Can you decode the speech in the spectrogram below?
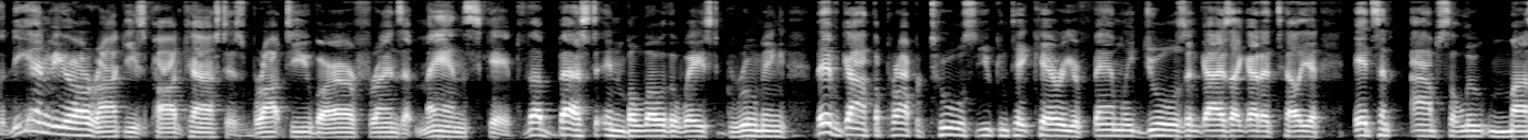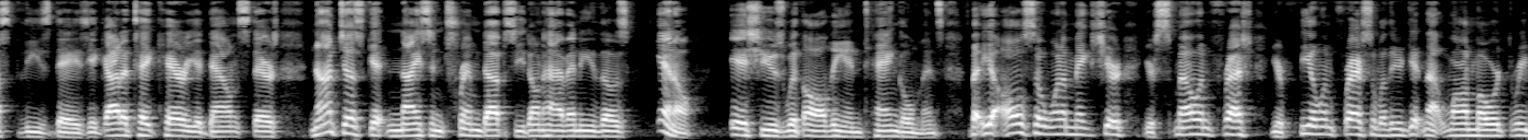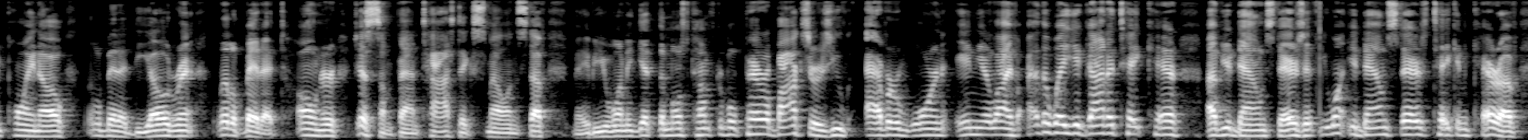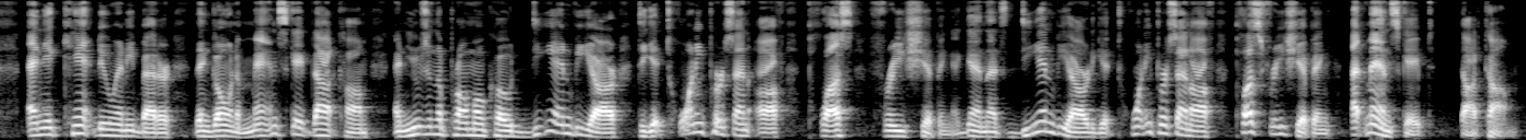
The DNVR Rockies podcast is brought to you by our friends at Manscaped, the best in below the waist grooming. They've got the proper tools so you can take care of your family jewels. And guys, I gotta tell you, it's an absolute must these days. You got to take care of your downstairs, not just get nice and trimmed up so you don't have any of those, you know, issues with all the entanglements, but you also want to make sure you're smelling fresh, you're feeling fresh. So whether you're getting that lawnmower 3.0, a little bit of deodorant, a little bit of toner, just some fantastic smelling stuff. Maybe you want to get the most comfortable pair of boxers you've ever worn in your life. Either way, you got to take care of your downstairs. If you want your downstairs taken care of, and you can't do any better than going to manscaped.com and using the promo code DNVR to get 20% off plus free shipping. Again, that's DNVR to get 20% off plus free shipping at manscaped.com.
